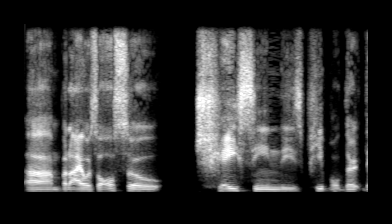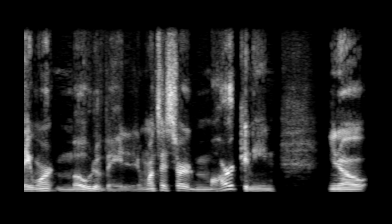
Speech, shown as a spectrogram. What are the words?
Um, but I was also chasing these people They're, they weren't motivated and once i started marketing you know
